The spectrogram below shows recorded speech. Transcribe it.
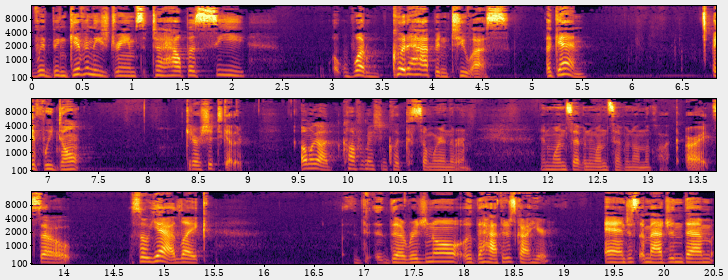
We've been given these dreams to help us see what could happen to us again if we don't get our shit together oh my god confirmation click somewhere in the room and 1717 on the clock. All right. So so yeah, like the, the original the Hathors got here and just imagine them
